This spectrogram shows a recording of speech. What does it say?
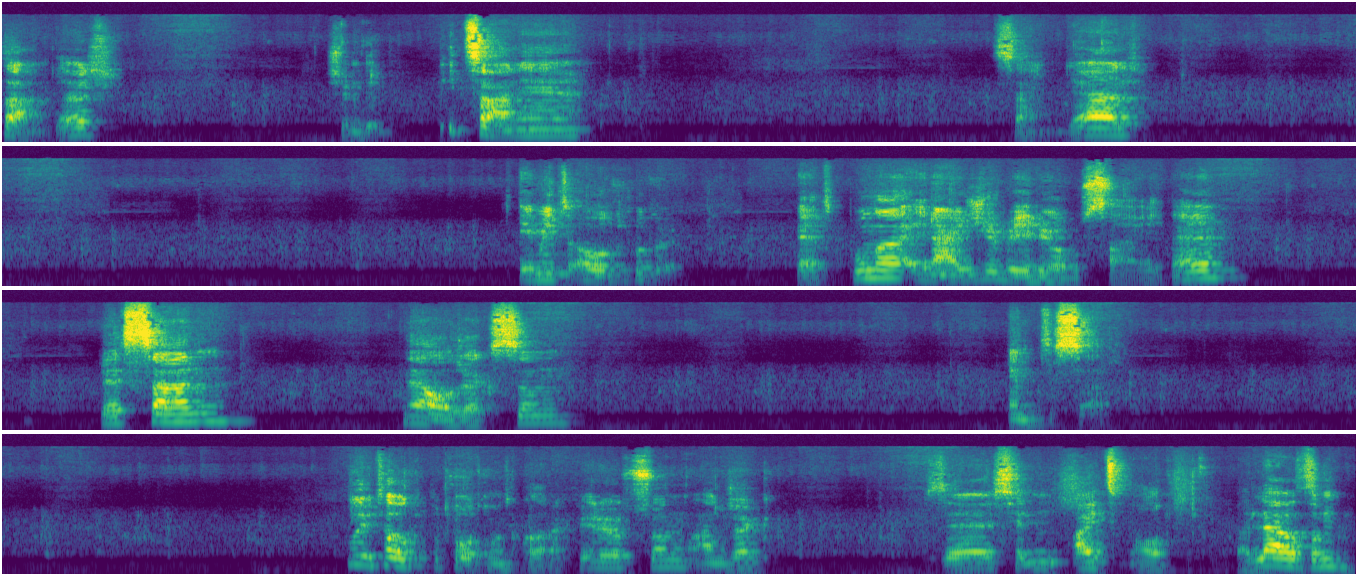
Tamamdır. Şimdi bir tane sen gel. Emit output. Evet buna enerji veriyor bu sayede. Ve sen ne alacaksın? Empty cell. Fluid output otomatik olarak veriyorsun ancak bize senin item output lazım.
